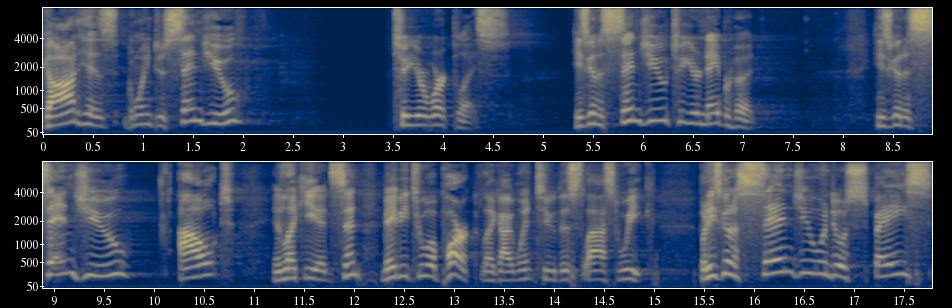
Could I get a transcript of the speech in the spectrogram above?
God is going to send you to your workplace. He's going to send you to your neighborhood. He's going to send you out and like he had sent maybe to a park like I went to this last week. But he's going to send you into a space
